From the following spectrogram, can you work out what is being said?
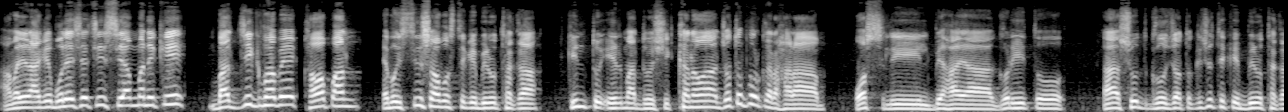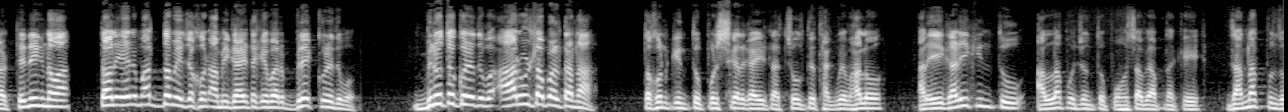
আমাদের আগে বলে এসেছি সিয়াম মানে কি? বাহ্যিকভাবে খাওয়া পান এবং স্ত্রী সহবাস থেকে বিরত থাকা। কিন্তু এর মাধ্যমে শিক্ষা নেওয়া যত প্রকার হারাম। অশ্লীল বেহায়া গরহিত আহ, যত কিছু থেকে বিরত থাকার ট্রেনিং নেওয়া। তাহলে এর মাধ্যমে যখন আমি গাড়িটাকে এবার ব্রেক করে দেব, বিরত করে দেবো, আর উল্টাপাল্টা না, তখন কিন্তু পরিষ্কার গাড়িটা চলতে থাকবে ভালো। আর এই গাড়ি কিন্তু আল্লাহ পর্যন্ত পৌঁছাবে, আপনাকে জান্নাত পর্যন্ত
